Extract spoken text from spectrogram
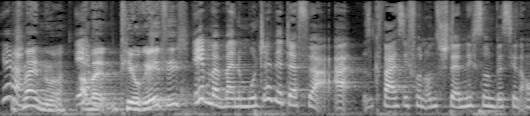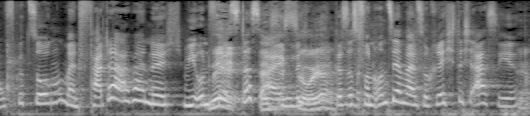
Ja, ich meine nur. eben. Aber theoretisch, Eben, weil meine Mutter wird dafür äh, quasi von uns ständig so ein bisschen aufgezogen, mein Vater aber nicht. Wie unfair Nee, ist das, das ist eigentlich? so, ja. Das ist von uns ja mal so richtig assi. Ja.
